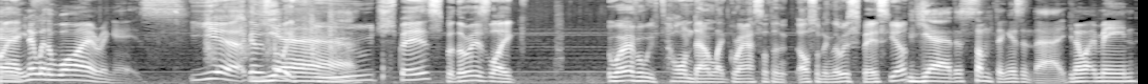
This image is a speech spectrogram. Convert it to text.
like you know where the wiring is. yeah. Again, it's Yeah. not a huge space, but there is like wherever we've torn down like grass or, th- or something, there is space here. Yeah, there's something, isn't there? You know what I mean?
